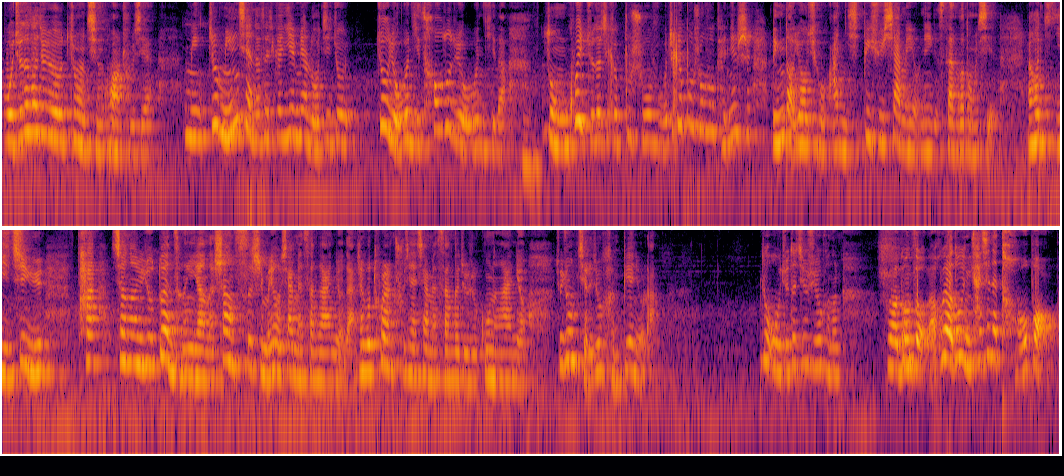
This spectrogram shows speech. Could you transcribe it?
我觉得他就有这种情况出现，明就明显的它这个页面逻辑就就有问题，操作就有问题的，总会觉得这个不舒服。这个不舒服肯定是领导要求啊，你必须下面有那个三个东西，然后以至于它相当于就断层一样的，上次是没有下面三个按钮的，这个突然出现下面三个就是功能按钮，就用起来就很别扭了。就我觉得就是有可能胡晓东走了，胡晓东你看现在淘宝。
